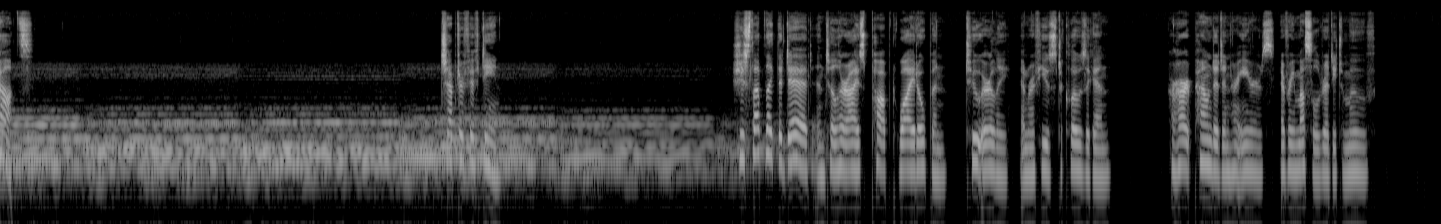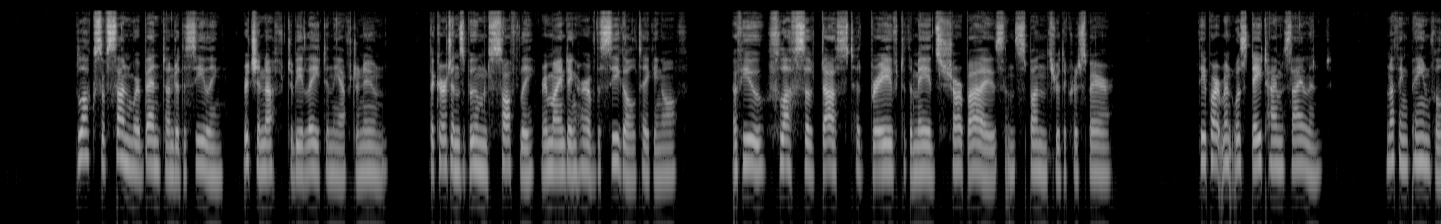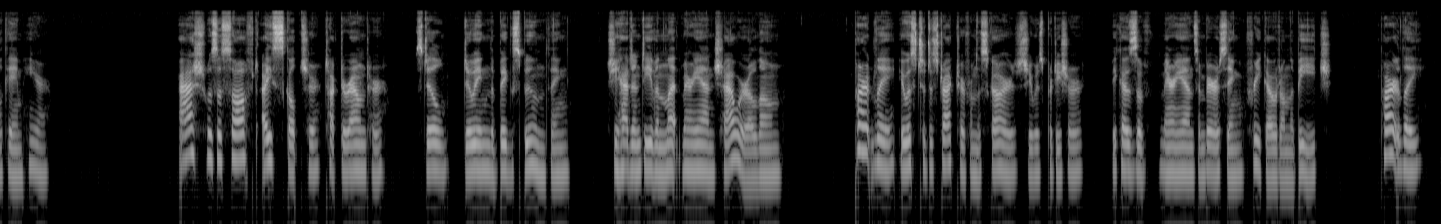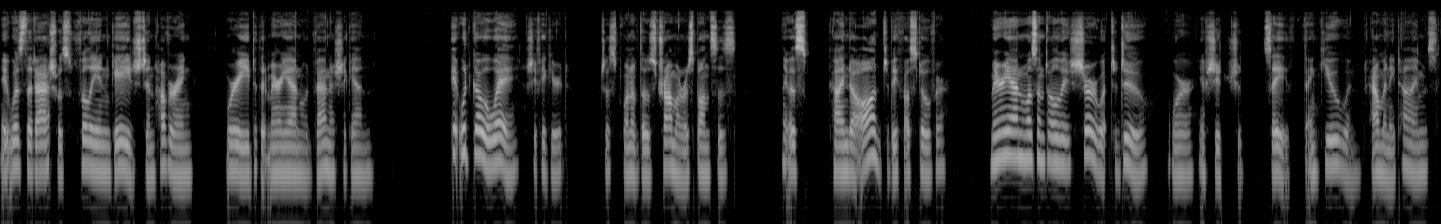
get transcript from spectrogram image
knots. Chapter 15 She slept like the dead until her eyes popped wide open, too early, and refused to close again. Her heart pounded in her ears, every muscle ready to move. Blocks of sun were bent under the ceiling, rich enough to be late in the afternoon. The curtains boomed softly, reminding her of the seagull taking off. A few fluffs of dust had braved the maid's sharp eyes and spun through the crisp air. The apartment was daytime silent. Nothing painful came here. Ash was a soft ice sculpture tucked around her, still doing the big spoon thing. She hadn't even let Marianne shower alone. Partly it was to distract her from the scars, she was pretty sure because of Marianne's embarrassing freak out on the beach. Partly, it was that Ash was fully engaged in hovering, worried that Marianne would vanish again. It would go away, she figured. Just one of those trauma responses. It was kinda odd to be fussed over. Marianne wasn't always sure what to do, or if she should say thank you and how many times,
